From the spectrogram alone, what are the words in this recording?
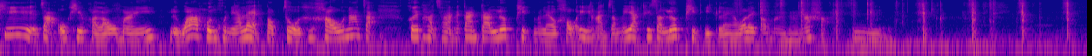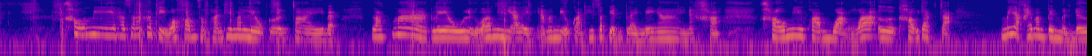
ที่จะโอเคกว่าเราไหม หรือว่าคนคนนี้แหละตอบโจทย์คือเขาน่าจะเคยผ่านสถานการณ์การเลือกผิดมาแล้ว เขาเองอาจจะไม่อยากที่จะเลือกผิดอีกแล้วอะไรประมาณนั้นนะคะ อืมเขามีทัศนคติว่าความสัมพันธ์ที่มันเร็วเกินไปแบบ รักมากเร็วหรือว่ามีอะไรอย่างเงี้ยมันมีโอกาสที่จะเปลี่ยนแปลงได้ง่ายนะคะ เขามีความหวังว่า เออเขาอยากจะไม่อยากให้มันเป็นเหมือนเดิ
